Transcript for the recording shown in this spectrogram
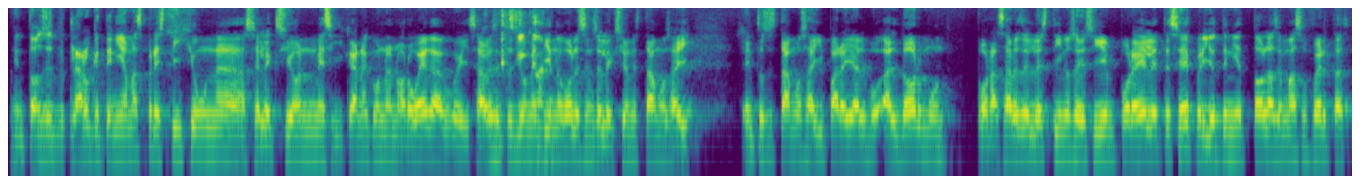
Entonces, pues, claro que tenía más prestigio una selección mexicana que una noruega, güey, ¿sabes? Entonces yo metiendo goles en selección estábamos ahí. Entonces estábamos ahí para ir al, al Dortmund. Por azares del destino se deciden por él, etc. Pero yo tenía todas las demás ofertas.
